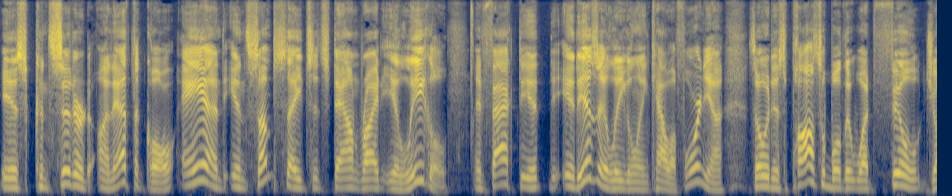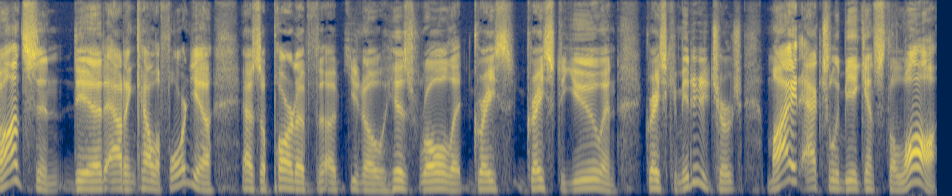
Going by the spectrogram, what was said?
is considered unethical and in some states it's downright illegal. In fact it it is illegal in California so it is possible that what Phil Johnson did out in California as a part of uh, you know his role at Grace Grace to You and Grace Community Church might actually be against the law.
